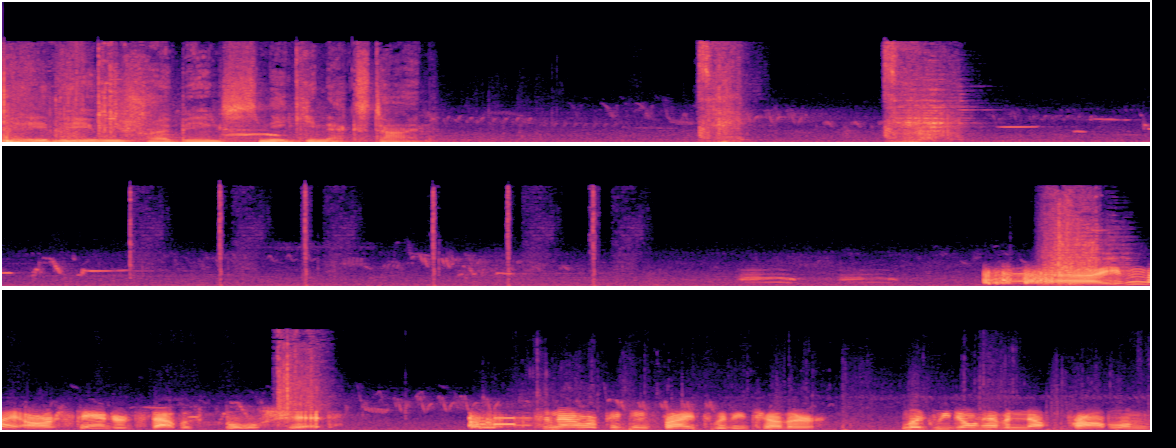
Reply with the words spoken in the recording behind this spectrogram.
Maybe we try being sneaky next time. Uh, even by our standards, that was bullshit. So now we're picking fights with each other. Like we don't have enough problems.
